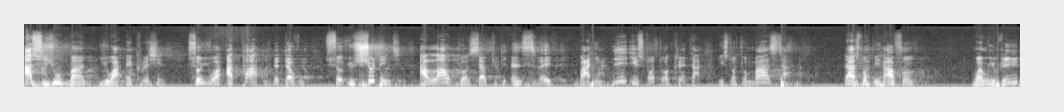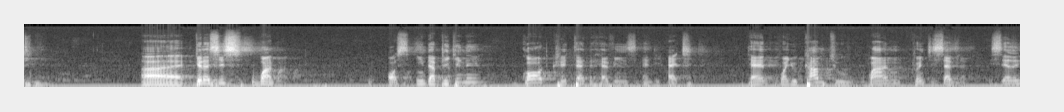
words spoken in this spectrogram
As you man you are a creation. So you are at par with the devil. So you shouldn't allow yourself to be enslaved by him. He is not your creator he is not your master. That's what we have from when we read uh, genesis 1 Us- in the beginning god created the heavens and the earth then when you come to 127 it says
